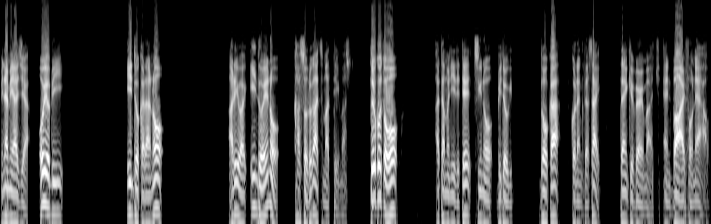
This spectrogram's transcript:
南アジア及びインドからの、あるいはインドへの滑走路が集まっています。ということを頭に入れて次のビデオどうかご覧ください。Thank you very much and bye for now.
